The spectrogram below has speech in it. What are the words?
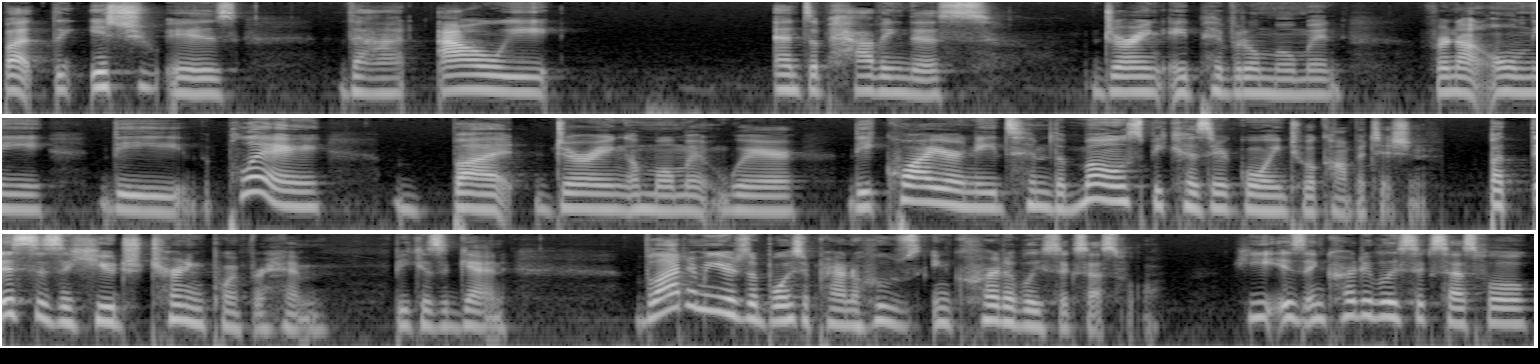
But the issue is that Aoi ends up having this during a pivotal moment for not only the, the play, but during a moment where the choir needs him the most because they're going to a competition. But this is a huge turning point for him because, again, Vladimir is a boy soprano who's incredibly successful. He is incredibly successful.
